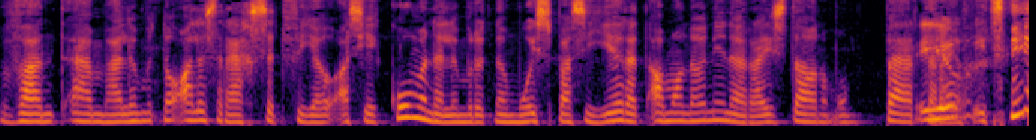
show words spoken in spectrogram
want ehm um, hulle moet nou alles regsit vir jou as jy kom en hulle moet dit nou mooi spasieer dat almal nou nie in 'n ry staan om om perdry ja. of iets nie.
